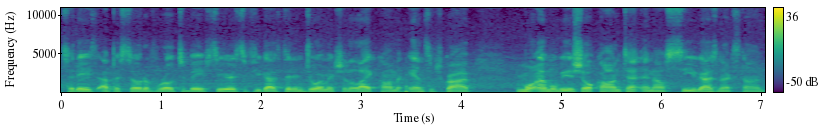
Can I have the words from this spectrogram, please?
today's episode of Road to Babe series. If you guys did enjoy, make sure to like, comment, and subscribe for more MLB Show content, and I'll see you guys next time.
